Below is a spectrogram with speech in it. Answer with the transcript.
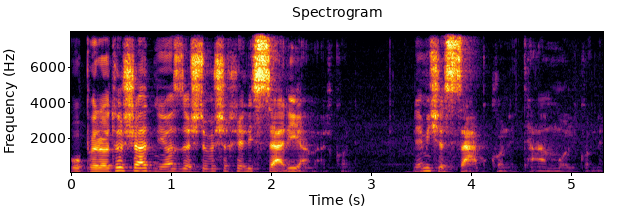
اپراتور شاید نیاز داشته باشه خیلی سریع عمل کنه. نمیشه صبر کنه تحمل کنه.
